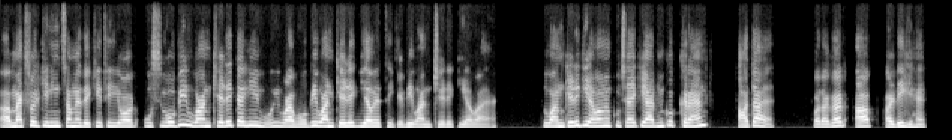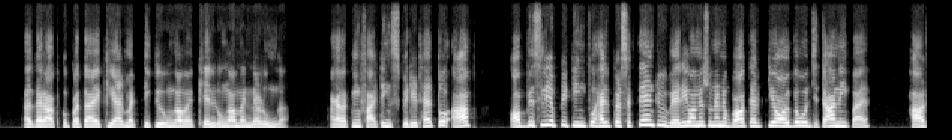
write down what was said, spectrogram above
मैक्सवेल की इनिंग्स हमने देखी थी और उस, वो भी वानखेड़े का ही वही वो भी वानखेड़े की हवा थी कि भी वानखेड़े की हवा है। तो वानखेड़े की हवा में कुछ है कि आदमी को क्रैम्प आता है। पर अगर आप अडिग हैं, अगर आपको पता है कि यार मैं टिक लूँगा, मैं खेल लूँगा, मैं लड़ूँगा, अगर अपनी फाइटिंग स्पिरिट है तो आप ऑब्वियसली अपनी टीम को हेल्प कर सकते हैं। टू वेरी ऑनेस्ट उन्होंने बहुत हेल्प किया और तो वो जिता नहीं पाए। हार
